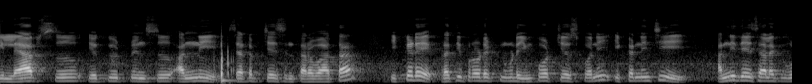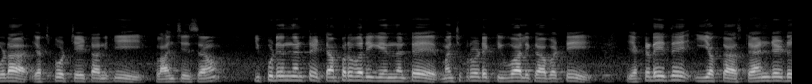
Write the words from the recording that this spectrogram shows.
ఈ ల్యాబ్స్ ఎక్విప్మెంట్స్ అన్నీ సెటప్ చేసిన తర్వాత ఇక్కడే ప్రతి ప్రోడక్ట్ని కూడా ఇంపోర్ట్ చేసుకొని ఇక్కడి నుంచి అన్ని దేశాలకు కూడా ఎక్స్పోర్ట్ చేయడానికి ప్లాన్ చేశాం. ఇప్పుడు ఏంటంటే టెంపరవరీగా ఏంటంటే మంచి ప్రోడక్ట్ ఇవ్వాలి కాబట్టి ఎక్కడైతే ఈ యొక్క స్టాండర్డ్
